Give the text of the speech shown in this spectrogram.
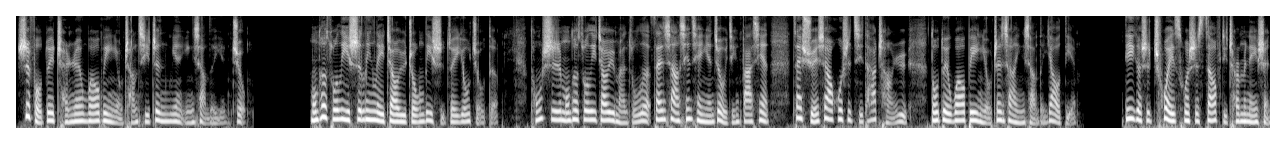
是否对成人 well-being 有长期正面影响的研究。蒙特梭利是另类教育中历史最悠久的，同时蒙特梭利教育满足了三项先前研究已经发现，在学校或是其他场域都对 well-being 有正向影响的要点。第一个是 choice 或是 self-determination，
